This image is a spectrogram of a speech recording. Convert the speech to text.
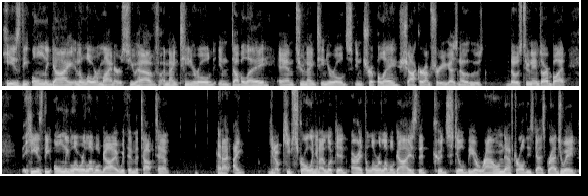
He is the only guy in the lower minors. You have a 19 year old in double A and two 19 year olds in triple A. Shocker. I'm sure you guys know who those two names are, but he is the only lower level guy within the top 10. And I, I, you know, keep scrolling and I look at, all right, the lower level guys that could still be around after all these guys graduate.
